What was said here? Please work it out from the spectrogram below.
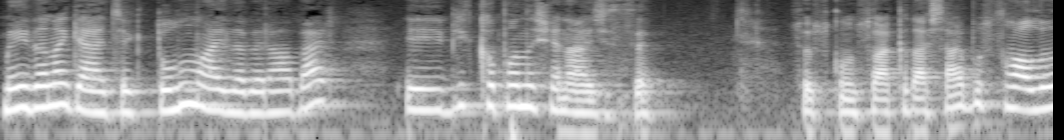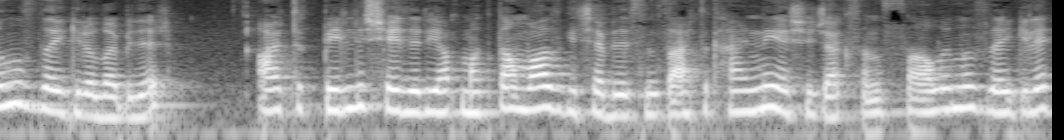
meydana gelecek dolunayla beraber e, bir kapanış enerjisi söz konusu arkadaşlar. Bu sağlığınızla ilgili olabilir. Artık belli şeyleri yapmaktan vazgeçebilirsiniz. Artık her ne yaşayacaksanız sağlığınızla ilgili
